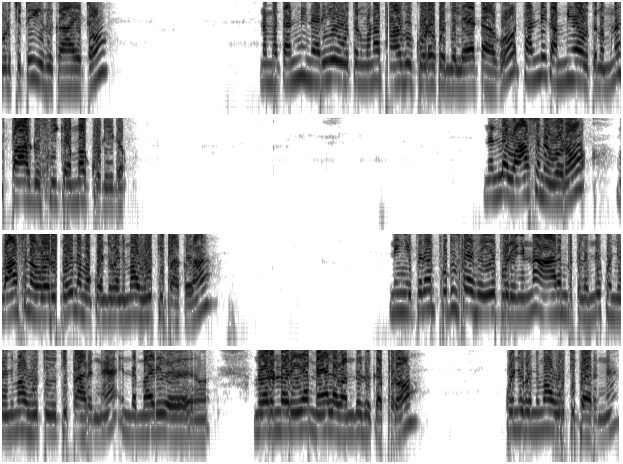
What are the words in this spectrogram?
முடிச்சுட்டு இது காயட்டும். நம்ம தண்ணி நிறைய ஊற்றணும்னா பாகு கூட கொஞ்சம் லேட் ஆகும். தண்ணி கம்மியாக ஊற்றினோம்னா பாகு சீக்கிரமாக கூடிடும். நல்ல வாசனை வரும். வாசனை வரும்போது நம்ம கொஞ்சம் கொஞ்சமாக ஊற்றி பார்க்கலாம். நீங்கள் இப்போ தான் புதுசாக செய்ய போகிறீங்கன்னா ஆரம்பத்துலேருந்து கொஞ்சம் கொஞ்சமாக ஊற்றி ஊற்றி பாருங்கள் இந்த மாதிரி நுர நுறையாக மேலே வந்ததுக்கப்புறம் கொஞ்சம் கொஞ்சமாக ஊற்றி பாருங்கள்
